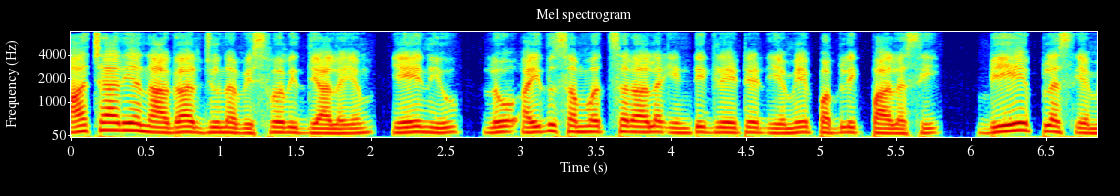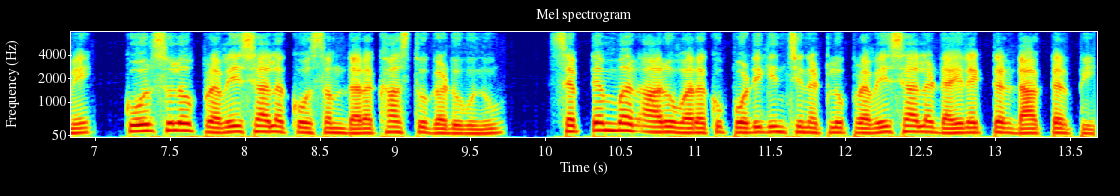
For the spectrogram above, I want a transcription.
ఆచార్య నాగార్జున విశ్వవిద్యాలయం ఏఎన్యు లో ఐదు సంవత్సరాల integrated MA public policy BA plus MA కోర్సులో ప్రవేశాల కోసం దరఖాస్తు గడువును సెప్టెంబర్ ఆరు వరకు పొడిగించినట్లు ప్రవేశాల డైరెక్టర్ డాక్టర్ పి.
